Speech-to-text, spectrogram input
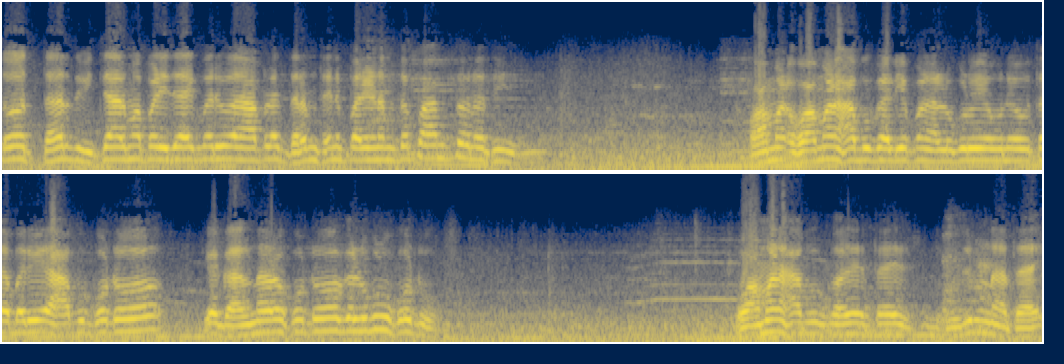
તો તરત વિચારમાં પડી જાય કે આપણે ધર્મ થઈને પરિણામ તો પામતો નથી. હોમણ હોમણ હાબુ ગાલીએ પણ લુગડું એવું ને એવું થાય હાબુ ખોટો કે ગાલનારો ખોટો કે લુગડું ખોટું? વામણ હાબુ કરે તો હુજરું ના થાય.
